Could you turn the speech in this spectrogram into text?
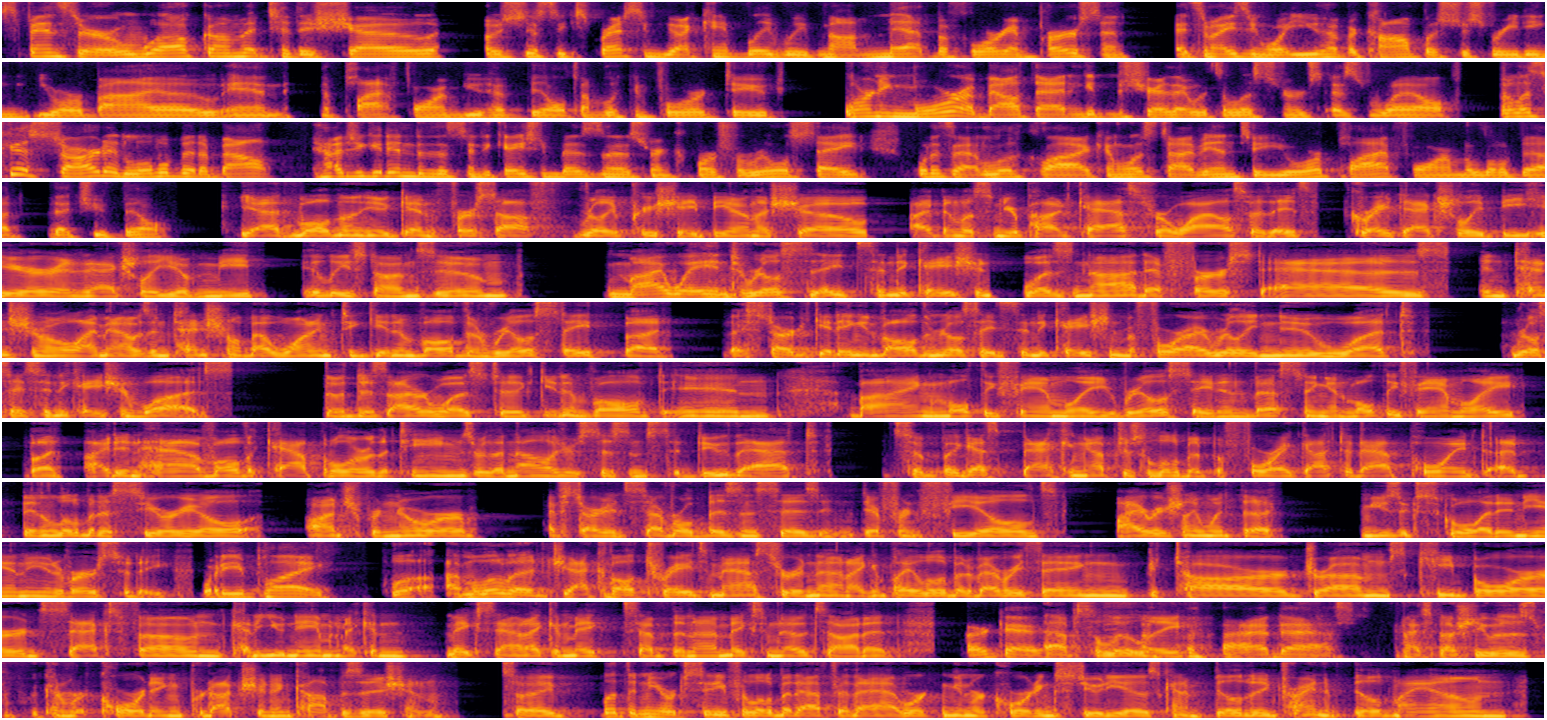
Spencer, welcome to the show. I was just expressing to you, I can't believe we've not met before in person. It's amazing what you have accomplished just reading your bio and the platform you have built. I'm looking forward to learning more about that and getting to share that with the listeners as well. But let's get started a little bit about how'd you get into the syndication business or in commercial real estate? What does that look like? And let's dive into your platform a little bit that you've built. Yeah, well, again, first off, really appreciate being on the show. I've been listening to your podcast for a while, so it's great to actually be here and actually you know meet at least on Zoom. my way into real estate syndication was not at first as intentional. I mean, I was intentional about wanting to get involved in real estate, but I started getting involved in real estate syndication before I really knew what real estate syndication was. The desire was to get involved in buying multifamily real estate, investing in multifamily, but I didn't have all the capital or the teams or the knowledge or systems to do that. So, I guess backing up just a little bit before I got to that point, I've been a little bit of serial entrepreneur. I've started several businesses in different fields. I originally went to music school at Indiana University. What do you play? Well, I'm a little bit of jack of all trades, master of none. I can play a little bit of everything guitar, drums, keyboard, saxophone, kind of you name it. I can make sound, I can make something, uh, make some notes on it. Okay. Absolutely. I had to ask. Especially was kind of recording, production, and composition. So I lived in New York City for a little bit after that, working in recording studios, kind of building, trying to build my own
